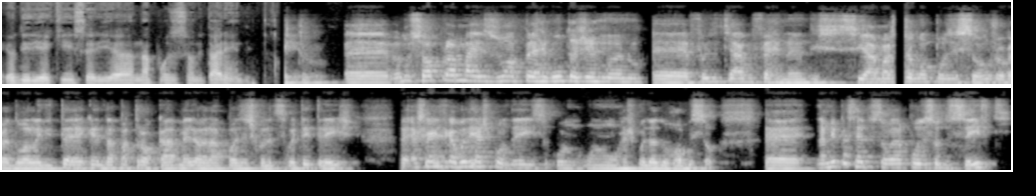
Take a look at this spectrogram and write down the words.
eu diria que seria na posição de Tyrande. É, vamos só para mais uma pergunta, Germano. É, foi do Thiago Fernandes. Se há mais alguma posição, um jogador além de TE, que dá para trocar, melhorar após a escolha de 53. É, acho que a gente acabou de responder isso com, com o responder do Robson. É, na minha percepção, é a posição de safety.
